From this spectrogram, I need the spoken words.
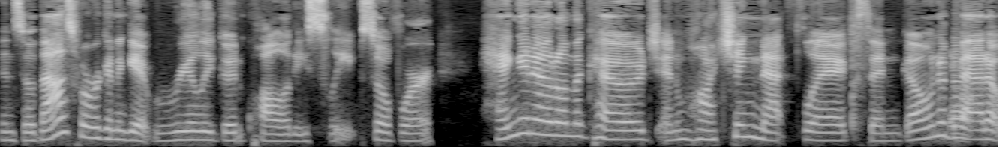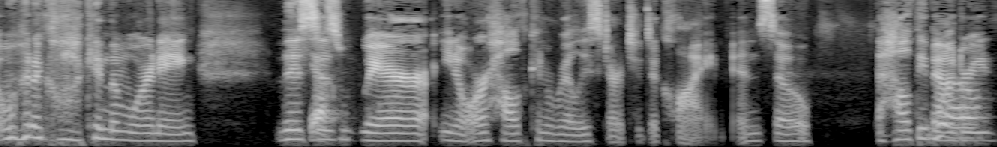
And so that's where we're going to get really good quality sleep. So if we're hanging out on the couch and watching Netflix and going to yeah. bed at one o'clock in the morning, this yeah. is where, you know, our health can really start to decline. And so the healthy boundaries. Well,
